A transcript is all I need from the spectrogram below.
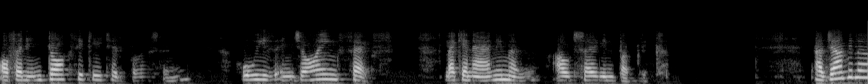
of an intoxicated person who is enjoying sex like an animal outside in public. Ajamila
